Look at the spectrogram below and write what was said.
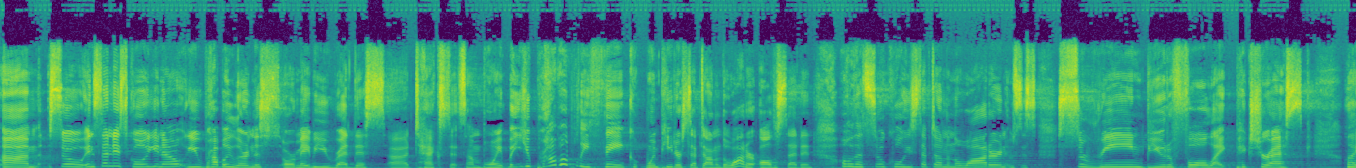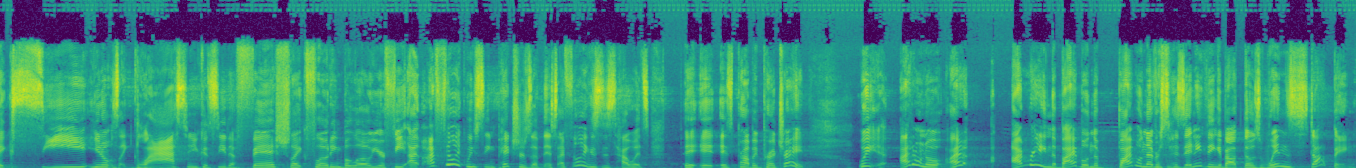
Um, so in Sunday school, you know, you probably learned this, or maybe you read this uh, text at some point. But you probably think when Peter stepped out of the water, all of a sudden, oh, that's so cool. He stepped out in the water, and it was this serene, beautiful, like picturesque like sea. You know, it was like glass, and you could see the fish like floating below your feet. I, I feel like we've seen pictures of this. I feel like this is how it's it, it's probably portrayed. Wait, I don't know. I, I'm reading the Bible, and the Bible never says anything about those winds stopping.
